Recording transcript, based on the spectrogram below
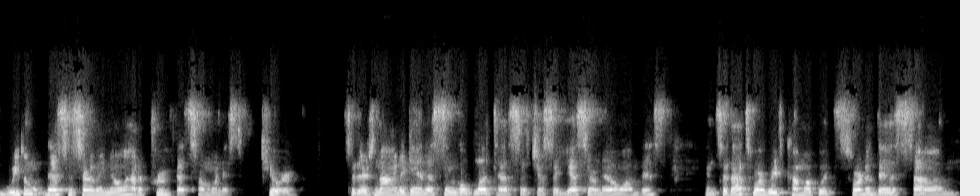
we don't necessarily know how to prove that someone is cured. So there's not again a single blood test that's just a yes or no on this. And so that's where we've come up with sort of this um,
